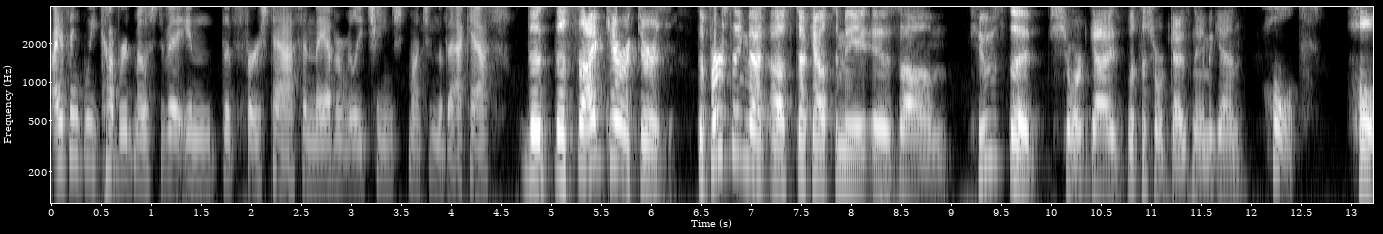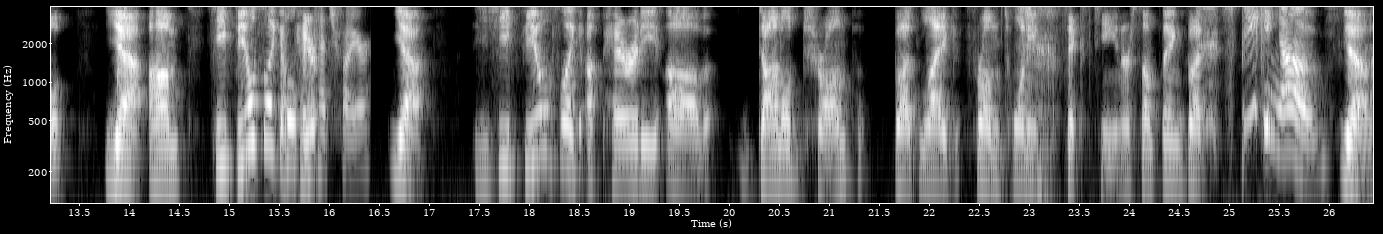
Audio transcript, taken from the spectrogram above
I think we covered most of it in the first half, and they haven't really changed much in the back half. the the side characters the first thing that uh, stuck out to me is um who's the short guy what's the short guy's name again Holt, holt yeah um he feels like a Holt and par- Catch Fire. yeah he- he feels like a parody of donald trump but like from 2016 or something but Speaking of, yeah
